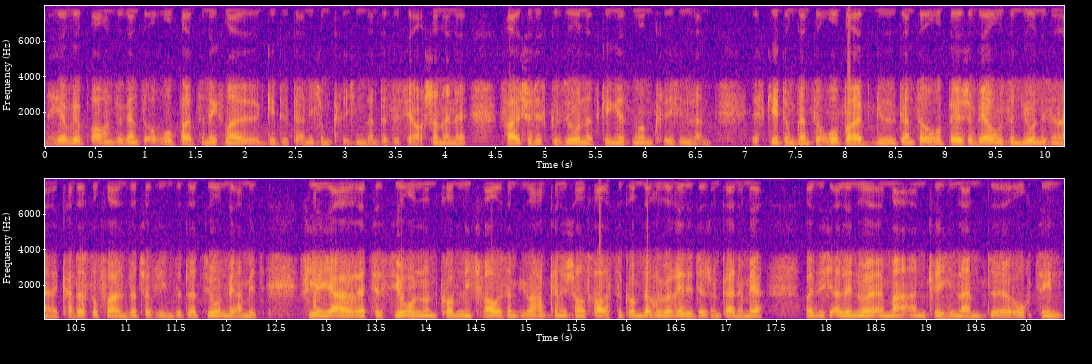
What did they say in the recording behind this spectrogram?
Naja, wir brauchen für ganz Europa, zunächst mal geht es gar nicht um Griechenland. Das ist ja auch schon eine falsche Diskussion. Es ging jetzt nur um Griechenland. Es geht um ganz Europa. Diese ganze Europäische Währungsunion ist in einer katastrophalen wirtschaftlichen Situation. Wir haben jetzt vier Jahre Rezession und kommen nicht raus, haben überhaupt keine Chance rauszukommen. Darüber redet ja schon keiner mehr, weil sich alle nur immer an Griechenland äh, hochziehen.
